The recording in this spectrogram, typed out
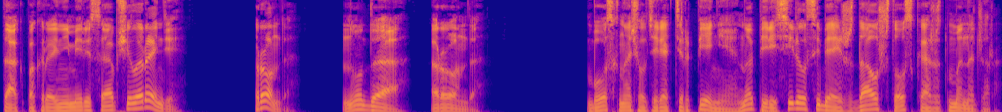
Так, по крайней мере, сообщила Рэнди. Ронда. Ну да, Ронда. Босх начал терять терпение, но пересилил себя и ждал, что скажет менеджер.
